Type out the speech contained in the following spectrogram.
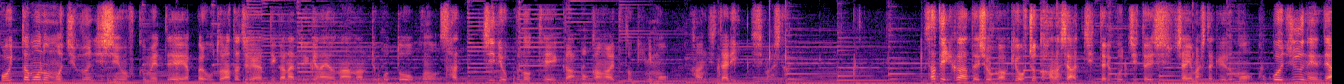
こういったものも自分自身を含めて、やっぱり大人たちがやっていかないといけないよな、なんてことを、この察知力の低下を考えた時にも感じたりしました。さていかがだったでしょうか？今日ちょっと話あっち行ったりこっち行ったりしちゃいましたけれどもここ10年で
